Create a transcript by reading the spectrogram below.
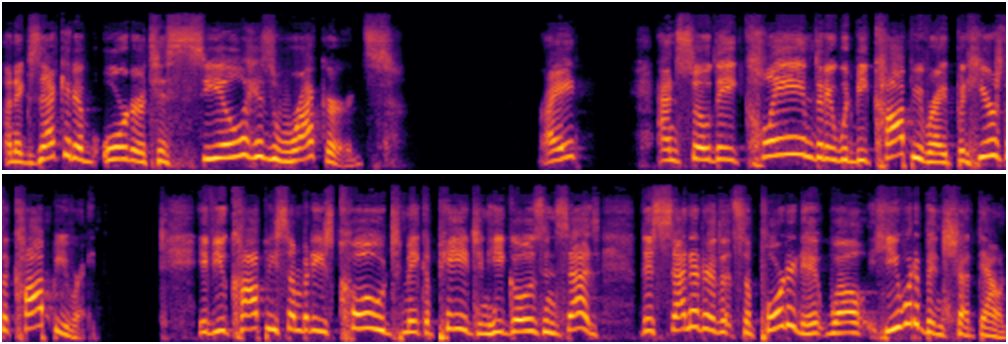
an executive order to seal his records, right? And so they claimed that it would be copyright, but here's the copyright. If you copy somebody's code to make a page and he goes and says, this senator that supported it, well, he would have been shut down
